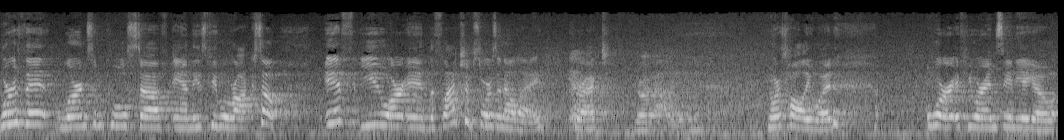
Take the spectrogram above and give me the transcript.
worth it. Learn some cool stuff and these people rock. So if you are in the flagship stores in LA, correct? North Hollywood. North Hollywood, or if you are in San Diego,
